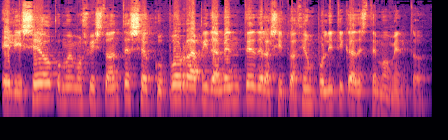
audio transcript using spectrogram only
Eliseo, como hemos visto antes, se ocupó rápidamente de la situación política de este momento.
